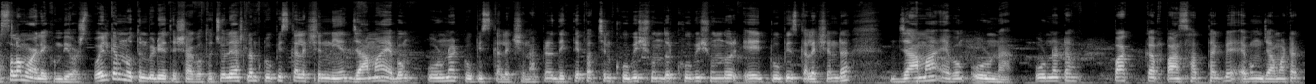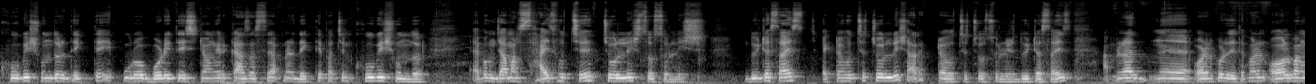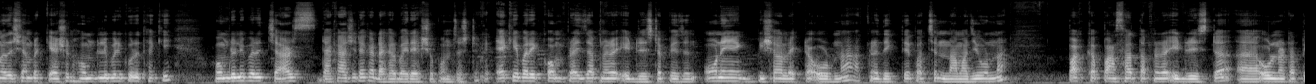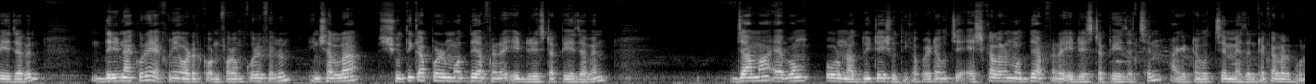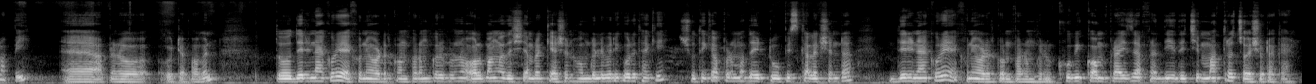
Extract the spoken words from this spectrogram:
আসসালামু আলাইকুম viewers, welcome নতুন ভিডিওতে স্বাগত। চলে আসলাম টু পিস কালেকশন নিয়ে, জামা এবং ওড়না টু পিস কালেকশন আপনারা দেখতে পাচ্ছেন খুবই সুন্দর খুবই সুন্দর এই টু পিস কালেকশনটা জামা এবং ওড়না। ওড়নাটা পাক্কা পাঁচ হাত থাকবে এবং জামাটা খুবই সুন্দর দেখতে। পুরো বডিতে স্ট্রংয়ের কাজ আছে, আপনারা দেখতে পাচ্ছেন খুবই সুন্দর। এবং জামার সাইজ হচ্ছে চল্লিশ চৌচল্লিশ দুইটা সাইজ একটা হচ্ছে চল্লিশ আর একটা হচ্ছে চৌচল্লিশ, দুইটা সাইজ আপনারা অর্ডার করে দিতে পারেন। অল বাংলাদেশে আমরা ক্যাশ অন হোম ডেলিভারি করে থাকি। হোম ডেলিভারি চার্জ ঢাকা আশি টাকা, ঢাকার বাইরে একশো পঞ্চাশ টাকা। একেবারে কম প্রাইসে আপনারা এই ড্রেসটা পেয়েছেন অনেক বিশাল একটা ওড়না, আপনারা দেখতে পাচ্ছেন নামাজি ওড়না। পাক্কা পাঁচ হাত আপনারা এই ড্রেসটা ওড়নাটা পেয়ে যাবেন। দেরি না করে এখনই অর্ডার কনফার্ম করে ফেলুন। ইনশাল্লাহ সুতি কাপড়ের মধ্যে আপনারা এই ড্রেসটা পেয়ে যাবেন। জামা এবং ওড়না দুইটাই সুতি কাপড়। এটা হচ্ছে অ্যাশ কালারের মধ্যে আপনারা এই ড্রেসটা পেয়ে যাচ্ছেন। আগেরটা হচ্ছে ম্যাজেন্টা কালার গোলাপি আপনারা ওইটা পাবেন। তো দেরি না করে এখনই অর্ডার কনফার্ম করে ফেলুন। অল বাংলাদেশে আমরা ক্যাশ অন হোম ডেলিভারি করে থাকি। সুতি কাপড়ের মধ্যে এই টু পিস কালেকশনটা দেরি না করে এখনই অর্ডার কনফার্ম করুন খুবই কম প্রাইসে আপনারা দিয়ে দিচ্ছি মাত্র ছয়শো টাকায়।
